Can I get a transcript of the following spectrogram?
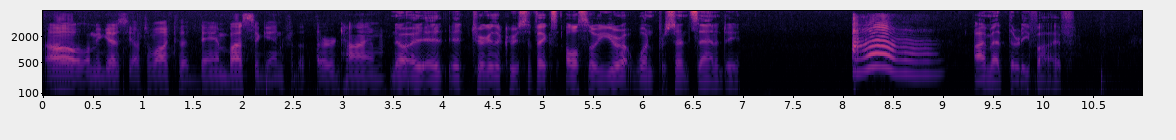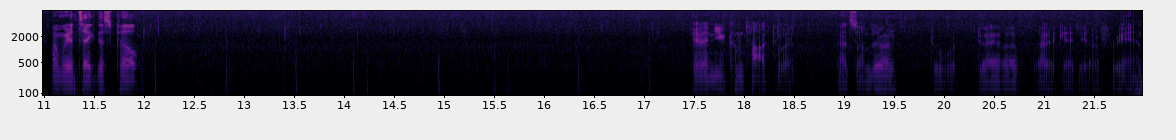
Oh, let me guess. You have to walk to the damn bus again for the third time. No, it, it, it triggered the crucifix. Also, you're at 1% sanity. Ah. I'm at 35. I'm gonna take this pill. Okay, then you come talk to it. That's what I'm doing. Do, do I have a... Okay, do you have a free hand?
